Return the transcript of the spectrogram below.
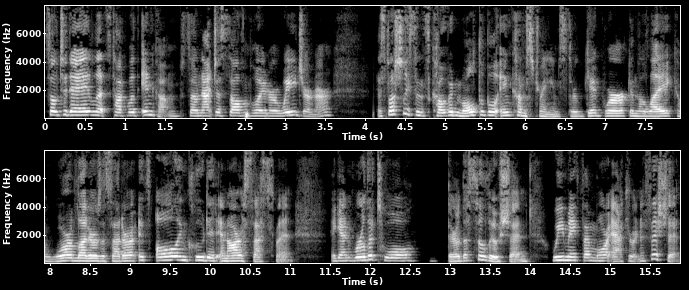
So today, let's talk about income. So not just self-employed or wage earner, especially since COVID, multiple income streams through gig work and the like, award letters, etc. It's all included in our assessment. Again, we're the tool, they're the solution. We make them more accurate and efficient.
